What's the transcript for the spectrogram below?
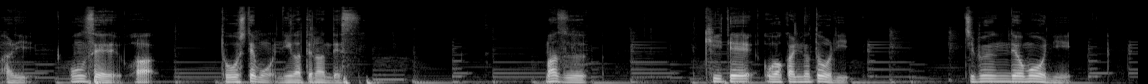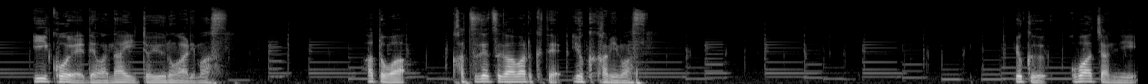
あり音声はどうしても苦手なんです。まず聞いてお分かりの通り自分で思うにいい声ではないというのがあります。あとは滑舌が悪くてよく噛みます。よくおばあちゃんに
